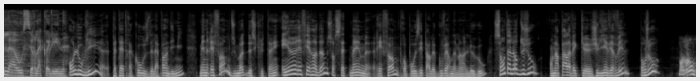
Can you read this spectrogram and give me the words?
là-haut sur la colline. On l'oublie, euh, peut-être à cause de la pandémie, mais une réforme du mode de scrutin et un référendum sur cette même réforme proposée par le gouvernement Legault sont à l'ordre du jour. On en parle avec euh, Julien Verville. Bonjour. Bonjour, M.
